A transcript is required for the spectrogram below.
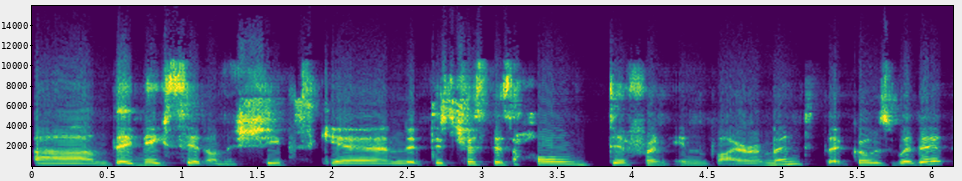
Um, they may sit on a sheepskin. There's just this whole different environment that goes with it.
